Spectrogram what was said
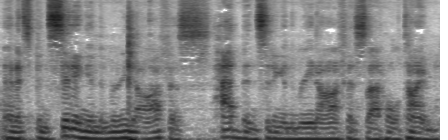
And it's been sitting in the marina office, had been sitting in the marina office that whole time.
